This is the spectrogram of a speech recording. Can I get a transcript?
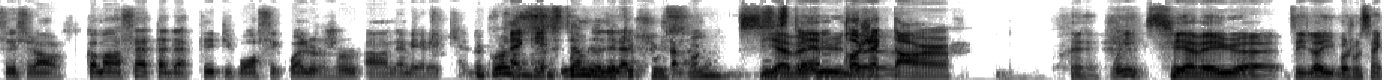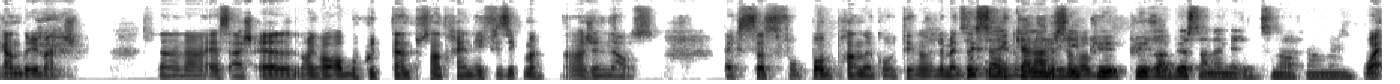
C'est c'est genre commencer à t'adapter puis voir c'est quoi le jeu en Amérique. Le proche Avec les- système de C'est l'équipe aussi? S'il y avait eu. une- projecteur. Oui, S'il y avait eu. euh, tu sais, là, il va jouer 52 matchs dans, dans SHL. Donc, il va avoir beaucoup de temps pour s'entraîner physiquement en gymnase. Fait que ça, il ne faut pas me prendre de côté, non, le mettre de côté. c'est un non calendrier va- plus, plus robuste en Amérique du Nord quand même. Ouais,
